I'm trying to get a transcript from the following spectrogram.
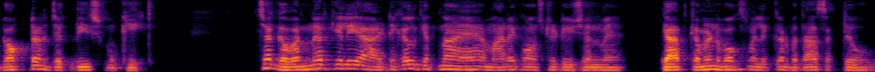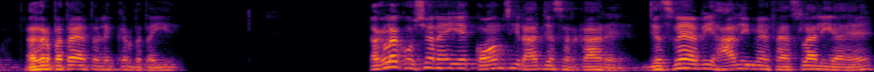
डॉक्टर जगदीश मुखी। अच्छा गवर्नर के लिए आर्टिकल कितना है हमारे कॉन्स्टिट्यूशन में? क्या आप कमेंट बॉक्स में लिखकर बता सकते हो? अगर पता है तो लिखकर बताइए। अगला क्वेश्चन है ये कौन-सी राज्य सरकार है जिसने अभी हाल ही में फैसला लिया है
